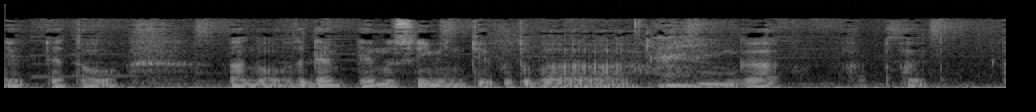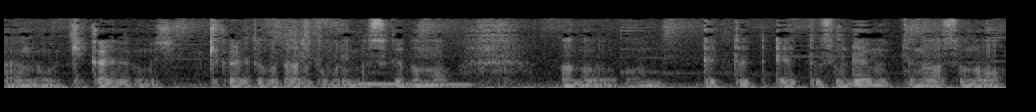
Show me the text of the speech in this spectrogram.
えっとあのレレム睡眠という言葉が、はい、あの聞かれたかもし聞かれたことあると思いますけども、あのえっとえっとそのレムっていうのはその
